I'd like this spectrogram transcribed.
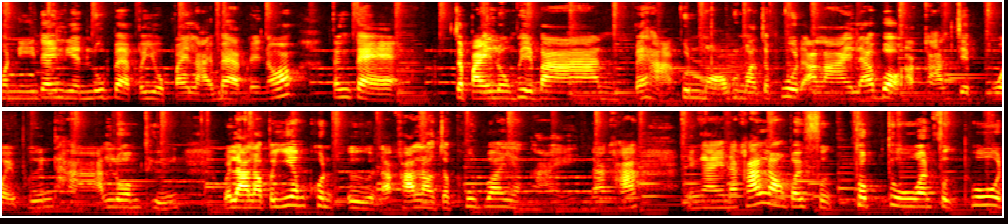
วันนี้ได้เรียนรูปแบบประโยคไปหลายแบบเลยเนาะตั้งแต่จะไปโรงพยาบาล ไปหาคุณหมอคุณหมอจะพูดอะไร แล้วบอกอาการเจ็บป่วยพื้นฐานรวมถึงเวลาเราไปเยี่ยมคนอื่นนะคะ เราจะพูดว่ายังไงนะคะ ยังไงนะคะ ลองไปฝึกทบทวนฝึกพูด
